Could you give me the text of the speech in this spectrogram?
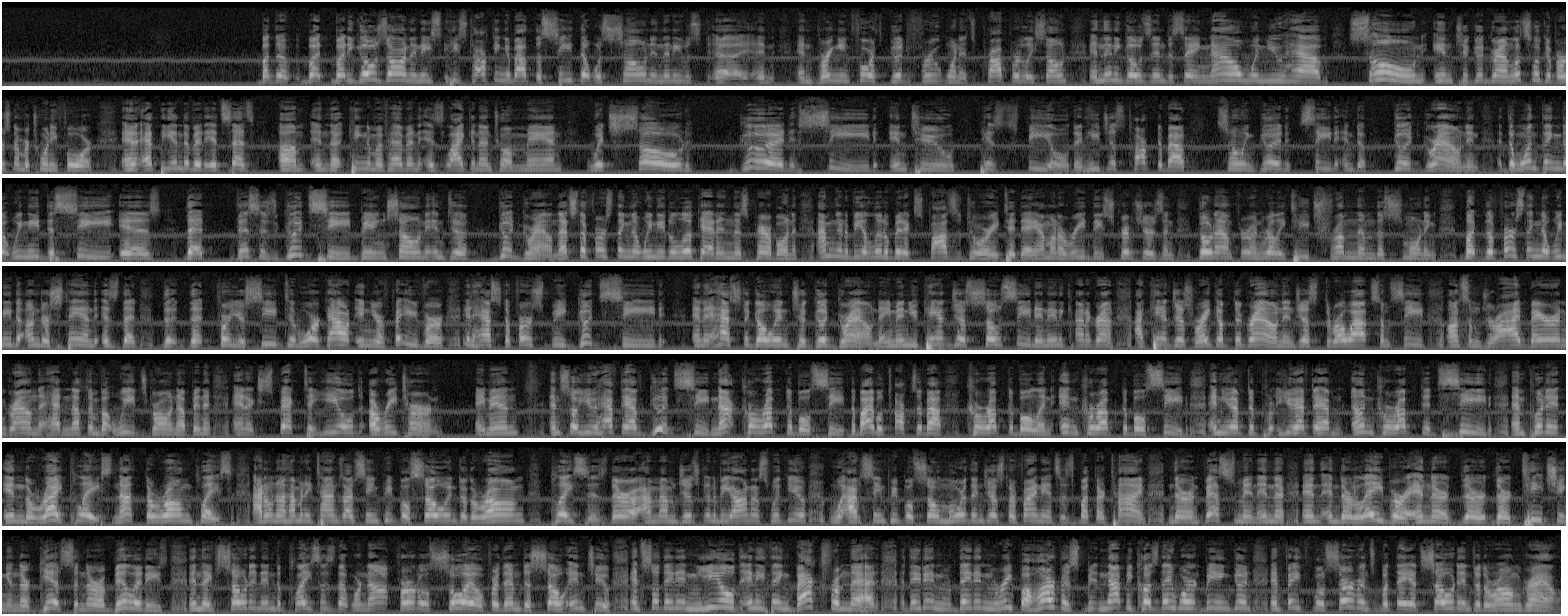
But the but but he goes on and he's he's talking about the seed that was sown and then he was uh, and and bringing forth good fruit when it's properly sown. And then he goes into saying now when you have sown into good ground let's look at verse number 24 and at the end of it it says um, in the kingdom of heaven is likened unto a man which sowed good seed into his field. And he just talked about sowing good seed into good ground. And the one thing that we need to see is that this is good seed being sown into good ground. That's the first thing that we need to look at in this parable. And I'm going to be a little bit expository today. I'm going to read these scriptures and go down through and really teach from them this morning. But the first thing that we need to understand is that the, that for your seed to work out in your favor, it has to first be good seed and it has to go into good ground. Amen. You can't just sow seed in any kind of ground. I can't just rake up the ground and just throw out some seed on some dry, barren ground that had nothing but weeds growing up in it and expect to yield a return. Amen. And so you have to have good seed, not corruptible seed. The Bible talks about corruptible and incorruptible seed. And you have to you have to have uncorrupted seed and put it in the right place, not the wrong place. I don't know how many times I've seen people sow into the wrong places. There are, I'm, I'm just going to be honest with you. I've seen people sow more than just their finances, but their time, and their investment, and their and, and their labor, and their, their their teaching, and their gifts, and their abilities, and they've sowed it into places that were not fertile soil for them to sow into. And so they didn't yield anything back from that. They didn't they didn't reap a harvest not because they weren't being good and faithful servants, but they had sowed into the wrong ground.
